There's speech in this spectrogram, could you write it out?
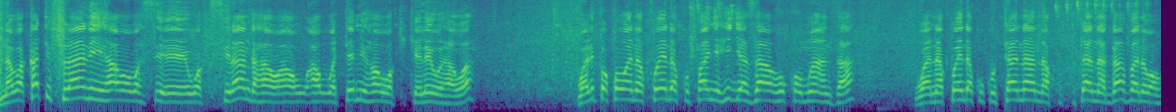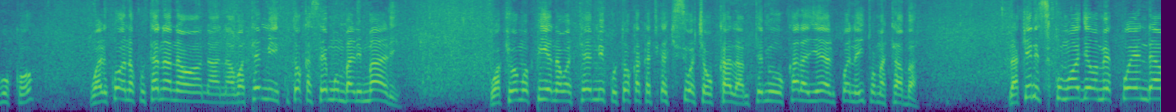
na wakati fulani hawa Wasilanga hawa au Watemi hawa Wakikelewe hawa walipokuwa wanakwenda kufanya hija zao huko Mwanza, wanakwenda kukutana na kukutana na gavana wa huko, walikuwa wanakutana na, na, na Watemi kutoka sehemu mbalimbali, wakiwemo pia na Watemi kutoka katika kisiwa cha Ukala. Mtemi wa Ukala yeye alikuwa anaitwa Mataba, lakini siku moja wamekwenda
